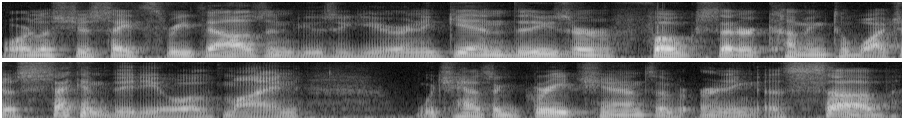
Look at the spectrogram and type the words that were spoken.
or let's just say 3,000 views a year. And again, these are folks that are coming to watch a second video of mine which has a great chance of earning a sub.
